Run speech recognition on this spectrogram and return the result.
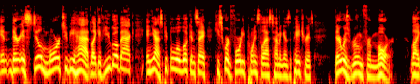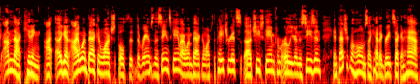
and there is still more to be had. Like if you go back, and yes, people will look and say he scored 40 points the last time against the Patriots. There was room for more. Like, I'm not kidding. I, again, I went back and watched both the, the, Rams and the Saints game. I went back and watched the Patriots, uh, Chiefs game from earlier in the season. And Patrick Mahomes, like, had a great second half.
